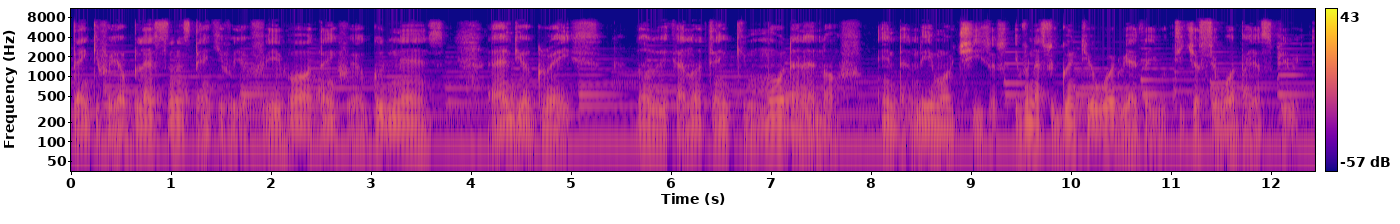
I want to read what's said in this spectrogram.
Thank you for your blessings. Thank you for your favor. Thank you for your goodness and your grace. Lord, we cannot thank you more than enough in the name of Jesus. Even as we go into your word, we ask that you teach us your word by your spirit.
